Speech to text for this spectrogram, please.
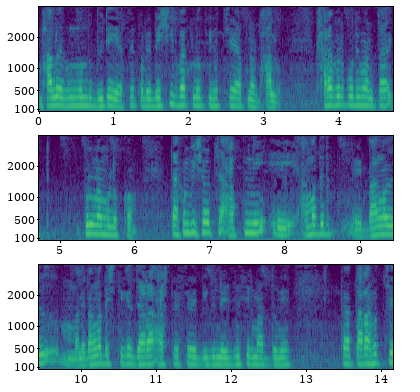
ভালো এবং মন্দ দুইটাই আছে, তবে বেশিরভাগ লোকই হচ্ছে আপনার ভালো। খারাপের পরিমাণটা একটু তুলনামূলক কম। তো এখন বিষয় হচ্ছে আপনি আমাদের বাঙাল মানে বাংলাদেশ থেকে যারা আসতেছে বিভিন্ন এজেন্সির মাধ্যমে, তা, তারা হচ্ছে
